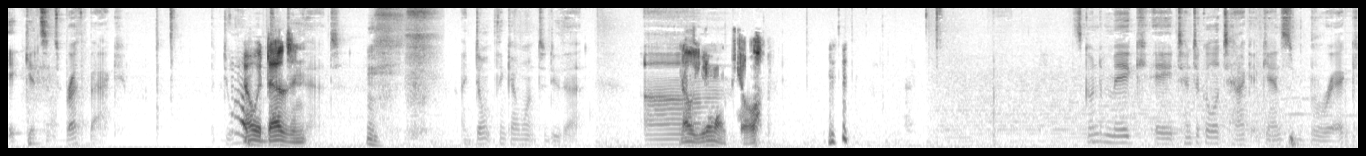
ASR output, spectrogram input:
It gets its breath back. But do No, it doesn't. that? I don't think I want to do that. Um, No, you don't want to kill. It's going to make a tentacle attack against Brick.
